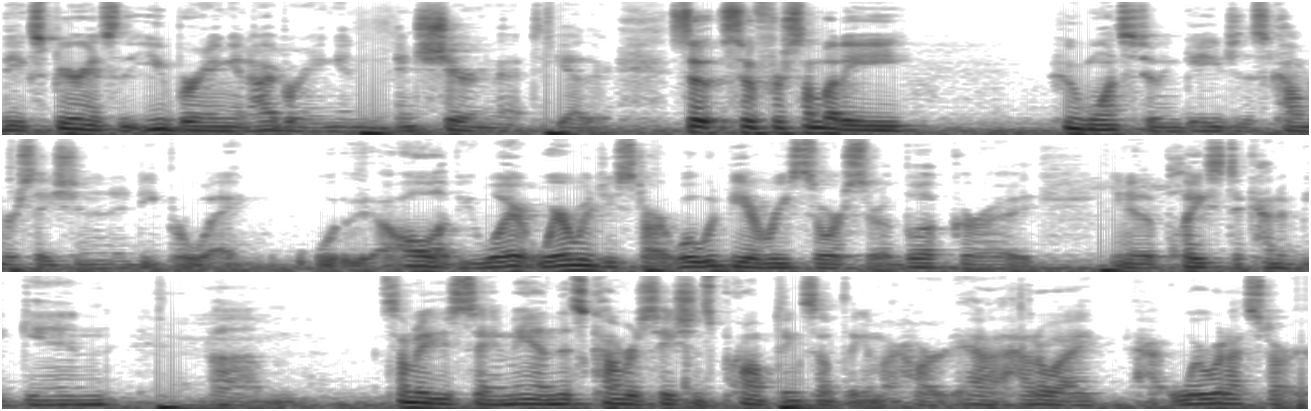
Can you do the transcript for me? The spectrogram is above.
the experience that you bring and I bring, and, and sharing that together. So, so for somebody who wants to engage this conversation in a deeper way, all of you, where, where would you start? What would be a resource or a book or a you know a place to kind of begin? Um, somebody who's saying, "Man, this conversation's prompting something in my heart. How, how do I? How, where would I start?"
